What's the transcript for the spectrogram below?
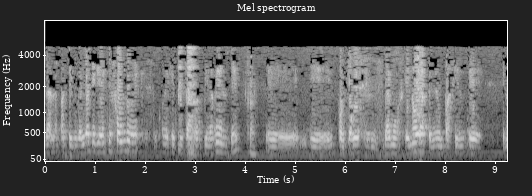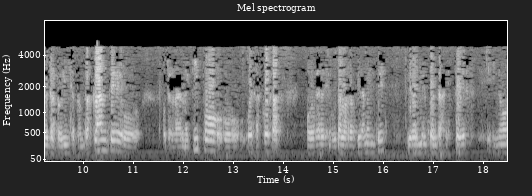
la, particularidad que tiene este fondo es que se puede ejecutar rápidamente, porque a veces necesitamos en horas tener un paciente en otra provincia para un trasplante o, o trasladar un equipo o, esas cosas, poder ejecutarlo rápidamente y rendir cuentas después y no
